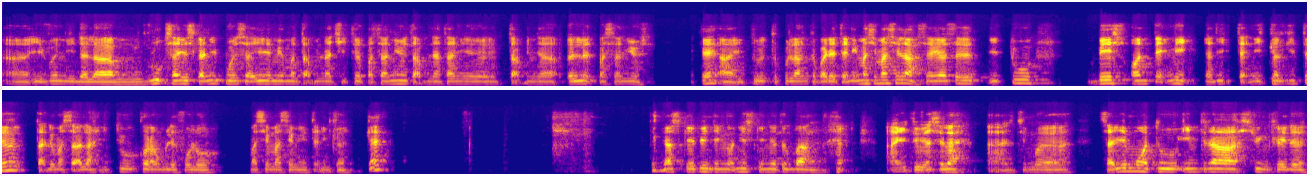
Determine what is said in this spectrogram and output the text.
uh, even di dalam group saya sekalipun saya memang tak pernah cerita pasal news, tak pernah tanya, tak pernah alert pasal news. Okay, uh, itu terpulang kepada teknik masing-masing lah. Saya rasa itu based on teknik. Jadi teknikal kita tak ada masalah. Itu korang boleh follow masing-masing punya teknikal. Okay. Tegas Kevin tengok news kena terbang. uh, itu biasalah. Uh, cuma saya more to intra swing trader.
